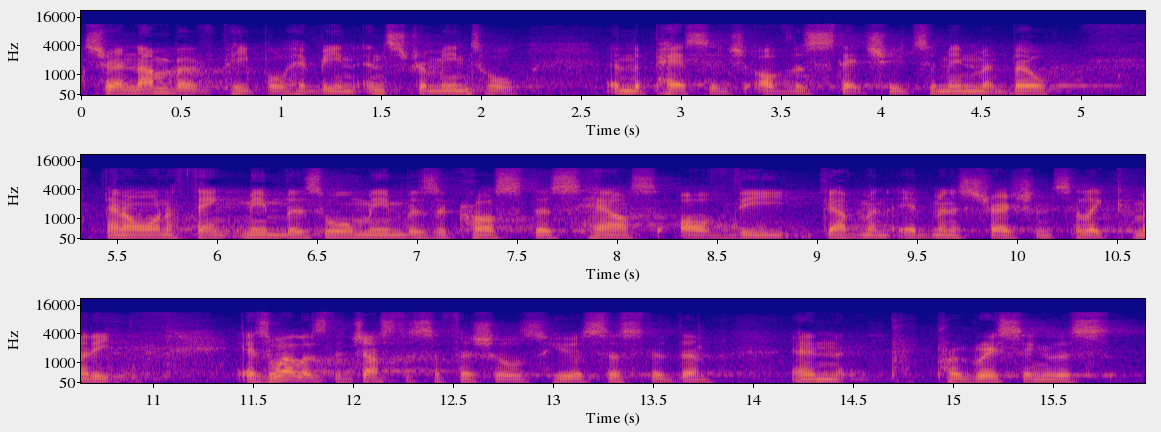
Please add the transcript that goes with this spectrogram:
So a number of people have been instrumental in the passage of the Statutes Amendment Bill. And I want to thank members, all members across this House of the Government Administration Select Committee, as well as the justice officials who assisted them in progressing this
